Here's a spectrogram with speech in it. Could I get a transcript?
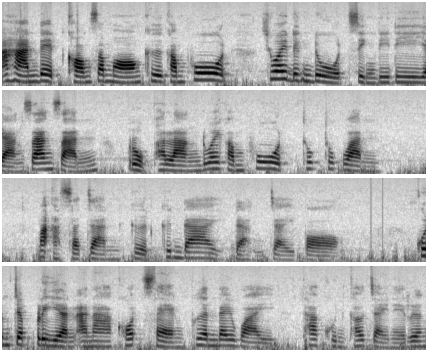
อาหารเด็ดของสมองคือคำพูด ช่วยดึงดูดสิ่งดีๆ อย่างสร้างสรรค์ปลุกพลังด้วยคำพูดทุกๆวันมหัศจรรย์เกิดขึ้นได้ดั่งใจปอง คุณจะเปลี่ยนอนาคตแซงเพื่อนได้ไว ถ้าคุณเข้าใจในเรื่อง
